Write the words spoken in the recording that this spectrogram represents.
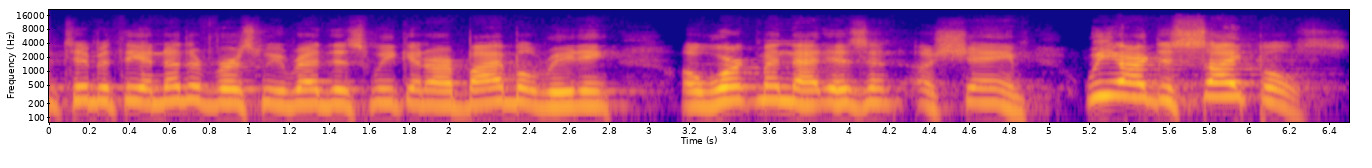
Timothy, another verse we read this week in our Bible reading, a workman that isn't ashamed. We are disciples.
